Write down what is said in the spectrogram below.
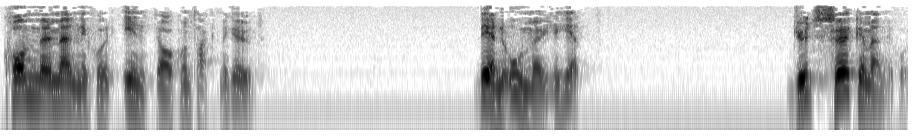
kommer människor inte ha kontakt med Gud. Det är en omöjlighet. Gud söker människor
